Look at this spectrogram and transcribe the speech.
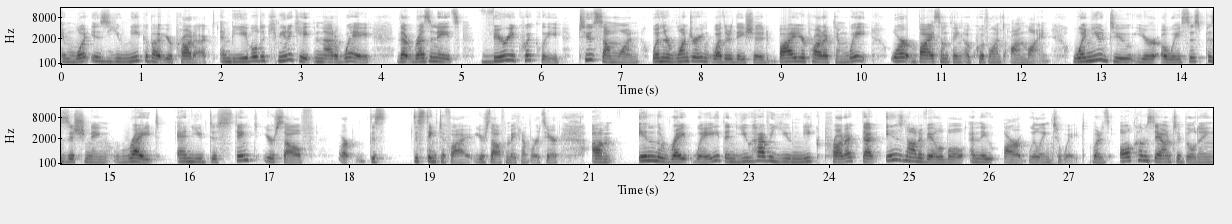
and what is unique about your product and be able to communicate in that way that resonates very quickly to someone when they're wondering whether they should buy your product and wait or buy something equivalent online. When you do your Oasis positioning right and you distinct yourself or dis- distinctify yourself, I'm making up words here, um, in the right way, then you have a unique product that is not available and they are willing to wait. But it all comes down to building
